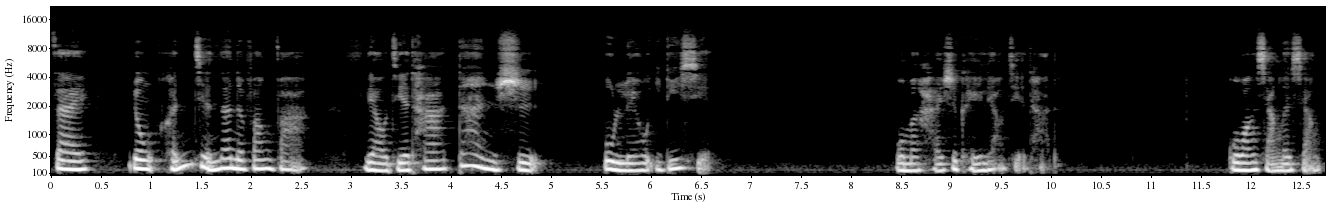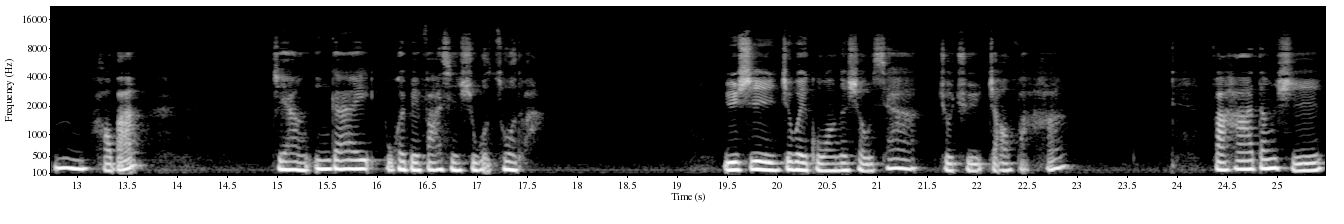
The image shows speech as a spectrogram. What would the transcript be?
在用很简单的方法了结他，但是不流一滴血，我们还是可以了结他的。”国王想了想，嗯，好吧，这样应该不会被发现是我做的吧。于是，这位国王的手下就去找法哈。法哈当时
